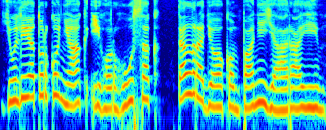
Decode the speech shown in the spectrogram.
Юлія Торконяк, Ігор Гусак, телерадіокомпанія Раї.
